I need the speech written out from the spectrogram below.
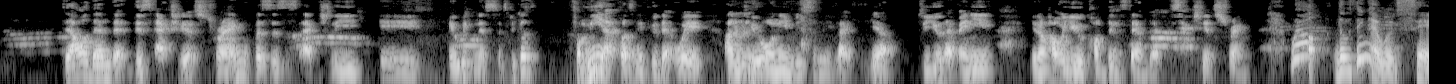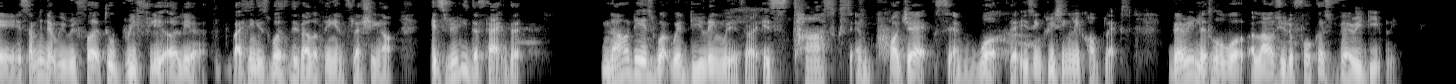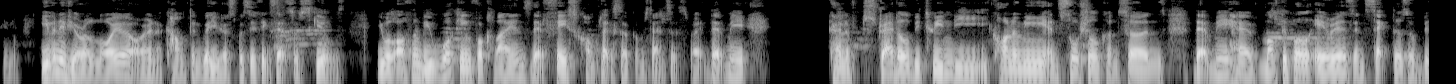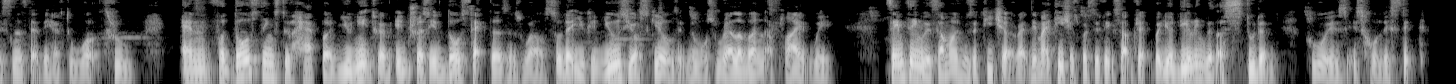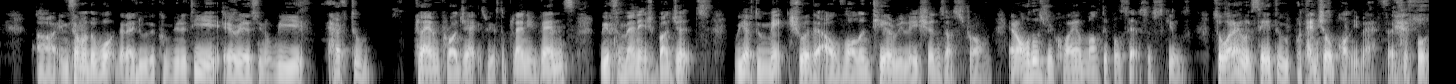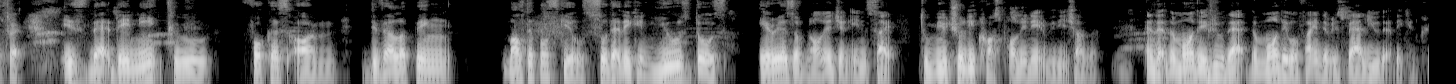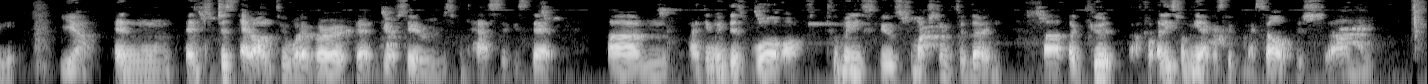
tell them that this is actually a strength versus is actually a a weakness? Because for me, I personally feel that way until mm. only recently. Like, Yeah. do you have any? You know, how will you convince them that it's actually a strength? Well, the thing I would say is something that we referred to briefly earlier, but I think it's worth developing and fleshing out. It's really the fact that nowadays what we're dealing with, right, is tasks and projects and work that is increasingly complex. Very little work allows you to focus very deeply. You know, even if you're a lawyer or an accountant where you have specific sets of skills, you will often be working for clients that face complex circumstances, right? That may kind of straddle between the economy and social concerns that may have multiple areas and sectors of business that they have to work through. And for those things to happen, you need to have interest in those sectors as well so that you can use your skills in the most relevant, applied way. Same thing with someone who's a teacher, right? They might teach a specific subject, but you're dealing with a student who is, is holistic. Uh, in some of the work that I do, the community areas, you know, we have to plan projects, we have to plan events, we have to manage budgets, we have to make sure that our volunteer relations are strong, and all those require multiple sets of skills. So what I would say to potential polymaths, I suppose, right, is that they need to focus on developing multiple skills so that they can use those areas of knowledge and insight to mutually cross-pollinate with each other. Mm. And that the more they do that, the more they will find there is value that they can create. Yeah, and and to just add on to whatever that you have said, which is fantastic, is that um, I think in this world of too many skills, too much things to learn, uh, a good, for, at least for me, I can speak for myself, is um,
